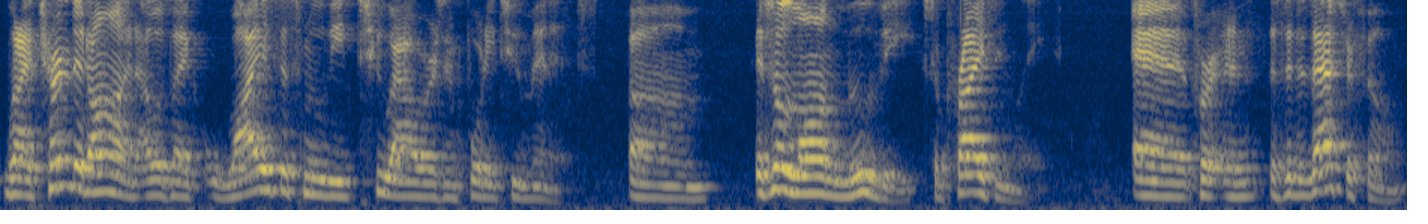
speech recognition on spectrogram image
when I turned it on, I was like, why is this movie two hours and 42 minutes? Um, it's a long movie, surprisingly. And for and it's a disaster film.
